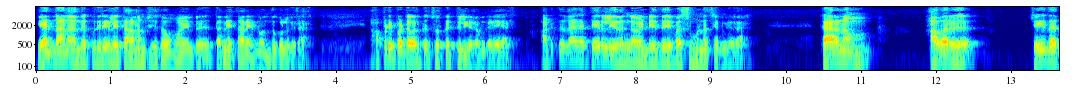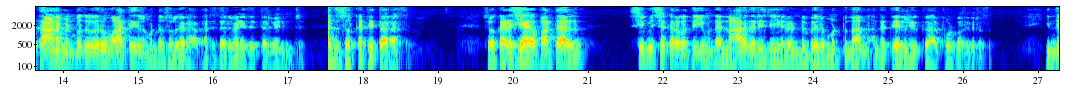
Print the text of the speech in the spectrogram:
ஏன் தான் அந்த குதிரைகளை தானம் செய்தோமோ? என்று தன்னை தானே நொந்து கொள்கிறார். அப்படிப்பட்டவருக்கு சொர்க்கத்தில் இடம் கிடையாது. அடுத்ததாக தேரில் இறங்க வேண்டியது வசுமனஸ் என்கிறார். காரணம் அவர் செய்த தானம் என்பது வெறும் வார்த்தைகள் மட்டும் சொல்கிறார். அது தருவேன் இதை தருவேன் என்று. அது சொர்க்கத்தை தராது. ஸோ கடைசியாக பார்த்தால் சிபி சக்கரவர்த்தியும் இந்த நாரதரிஜையும் ரெண்டு பேரும் மட்டும்தான் அந்த தேரில் இருக்கிறார் போல் வருகிறது. இந்த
